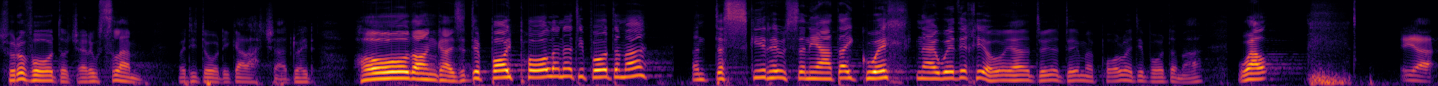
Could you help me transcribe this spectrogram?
siwr o fod o Jerusalem, wedi dod i Galatia, dweud, Hold on, guys. Ydy'r boi Paul yna wedi bod yma? Yn dysgu rhyw syniadau gwyllt newydd i chi? O, ie, yeah, dwi, dwi, mae Paul wedi bod yma. Wel, yeah,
